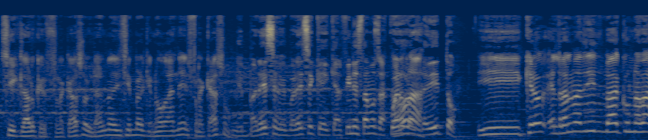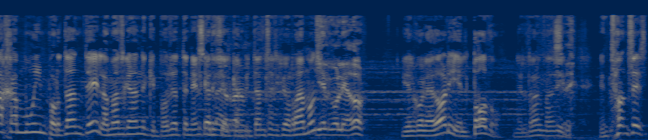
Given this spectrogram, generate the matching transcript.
Sí, claro que es fracaso. El Real Madrid siempre que no gane es fracaso. Me parece, me parece que, que al fin estamos de acuerdo, Ahora. Alfredito. Y creo que el Real Madrid va con una baja muy importante, la más grande que podría tener, que Sergio del Ramos. capitán Sergio Ramos. Y el goleador. y el goleador y el todo del Real Madrid. Entonces,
